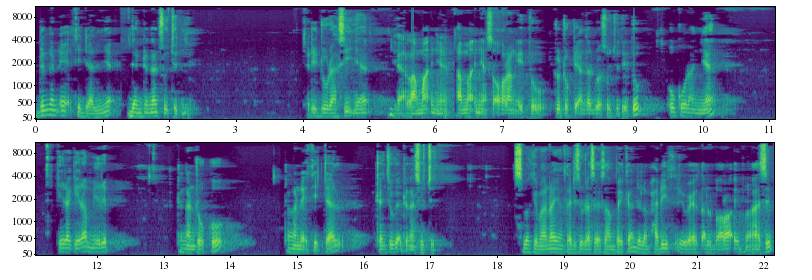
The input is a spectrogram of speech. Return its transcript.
dengan i'tidalnya dan dengan sujudnya. Jadi durasinya ya lamanya, lamanya seorang itu duduk di antara dua sujud itu ukurannya kira-kira mirip dengan ruku, dengan i'tidal dan juga dengan sujud. Sebagaimana yang tadi sudah saya sampaikan dalam hadis riwayat Al-Bara ibnu Azib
